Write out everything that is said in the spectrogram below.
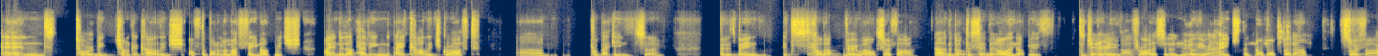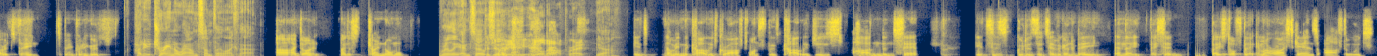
and tore a big chunk of cartilage off the bottom of my femur, which I ended up having a cartilage graft um, put back in. So, but it's been it's held up very well so far. Uh, the doctors said that I'll end up with degenerative arthritis at an earlier age than normal, but um, so far it's been it's been pretty good. How do you train around something like that? Uh, I don't. I just train normal. Really? And so, Because you're already healed up, right? yeah. it's I mean the cartilage graft once the cartilage is hardened and set it's as good as it's ever going to be and they they said based off the MRI scans afterwards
